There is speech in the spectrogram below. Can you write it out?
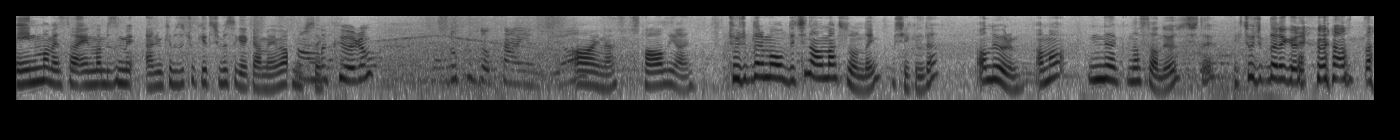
Elma mesela elma bizim yani ülkemizde çok yetişmesi gereken meyve. Şu an bakıyorum 9.90 yazıyor. Aynen. Pahalı yani. Çocuklarım olduğu için almak zorundayım bir şekilde. Alıyorum ama ne, nasıl alıyoruz işte. Çocuklara göre altta.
